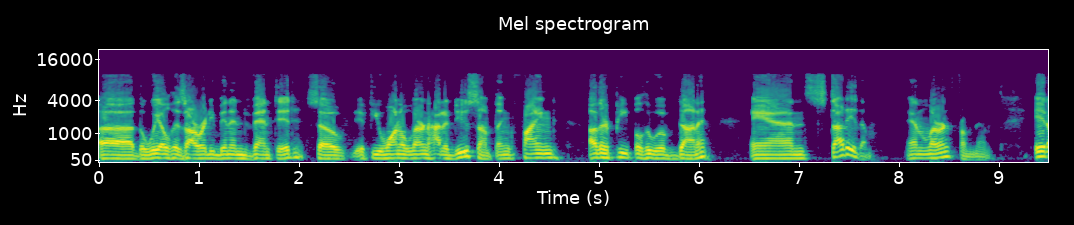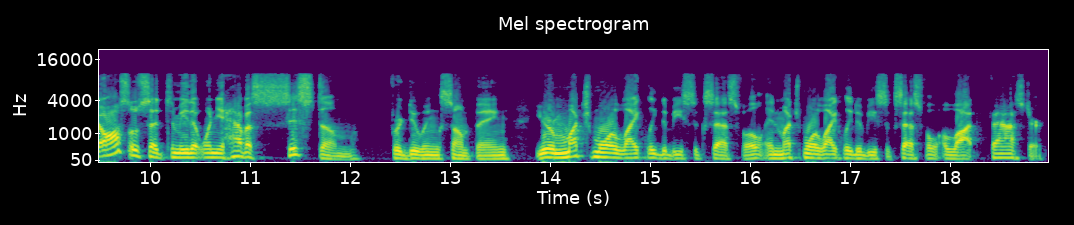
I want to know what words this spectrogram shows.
Uh, the wheel has already been invented so if you want to learn how to do something find other people who have done it and study them and learn from them. It also said to me that when you have a system for doing something you're much more likely to be successful and much more likely to be successful a lot faster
